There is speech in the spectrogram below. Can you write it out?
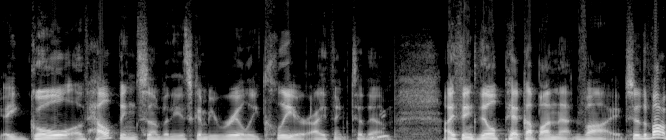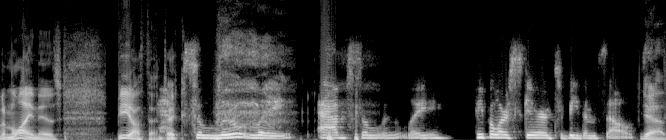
a goal of helping somebody, it's going to be really clear, I think, to them. Mm-hmm. I think they'll pick up on that vibe. So the bottom line is be authentic. Absolutely. Absolutely people are scared to be themselves. Yeah.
